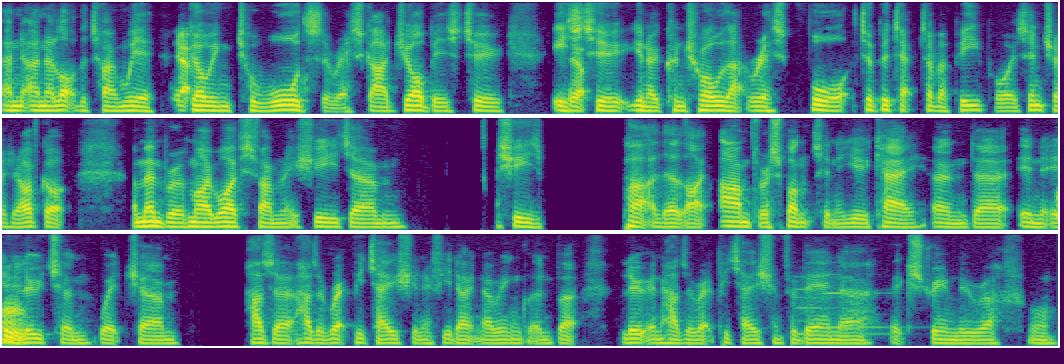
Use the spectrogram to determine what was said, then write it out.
and and a lot of the time we're Yeah. going towards the risk our job is to is Yeah. to you know control that risk for to protect other people it's interesting i've got a member of my wife's family she's um she's part of the like armed response in the uk and uh in in Hmm. luton which um has a has a reputation if you don't know england but luton has a reputation for being uh, extremely rough well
